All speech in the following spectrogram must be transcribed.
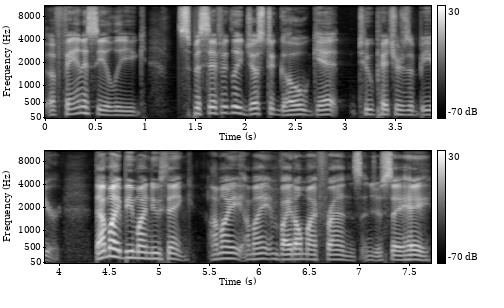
a, a fantasy league specifically just to go get two pitchers of beer. That might be my new thing. I might I might invite all my friends and just say, hey,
